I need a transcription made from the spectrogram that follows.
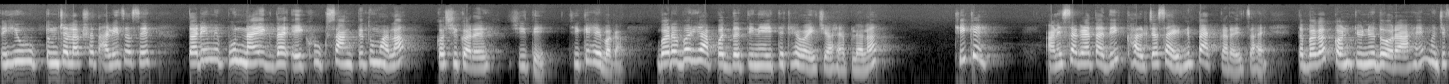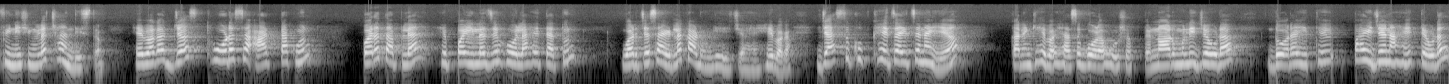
तर ही हुक तुमच्या लक्षात आलीच असेल तरी मी पुन्हा एकदा एक हुक सांगते तुम्हाला कशी करायची ते. ठीक आहे? हे बघा. बरोबर ह्या पद्धतीने इथे ठेवायची आहे आपल्याला. ठीक आहे? आणि सगळ्यात आधी खालच्या साईडने पॅक करायचं आहे. तर बघा कंटिन्यू दोरा आहे म्हणजे फिनिशिंगला छान दिसतं. हे बघा जस्ट थोडंसं आत टाकून परत आपल्या हे पहिलं जे होल आहे त्यातून वरच्या साईडला काढून घ्यायचे आहे. हे बघा जास्त खूप खेचायचं नाही आहे कारण की हे बघा असं गोळा होऊ शकतं. नॉर्मली जेवढा दोरा इथे पाहिजे आहे तेवढं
